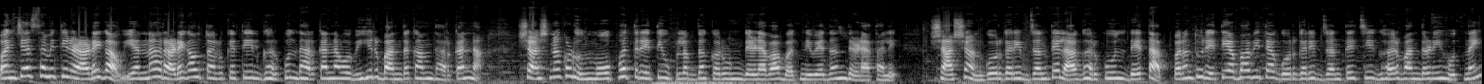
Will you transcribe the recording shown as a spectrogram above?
पंचायत समिती राडेगाव यांना राडेगाव तालुक्यातील घरकुल धारकांना व विहीर बांधकाम धारकांना शासनाकडून मोफत रेती उपलब्ध करून देण्याबाबत निवेदन देण्यात आले. शासन गोरगरीब जनतेला घरकुल देतात परंतु रेती अभावी त्या गोरगरीब जनतेची घर बांधणी होत नाही.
